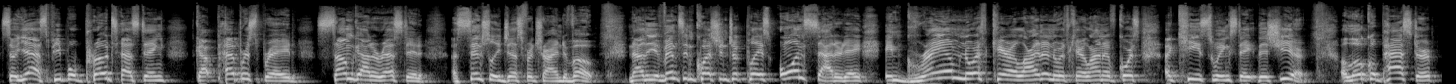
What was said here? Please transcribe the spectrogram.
So, yes, people protesting got pepper sprayed. Some got arrested, essentially just for trying to vote. Now, the events in question took place on Saturday in Graham, North Carolina. North Carolina, of course, a key swing state this year. A local pastor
